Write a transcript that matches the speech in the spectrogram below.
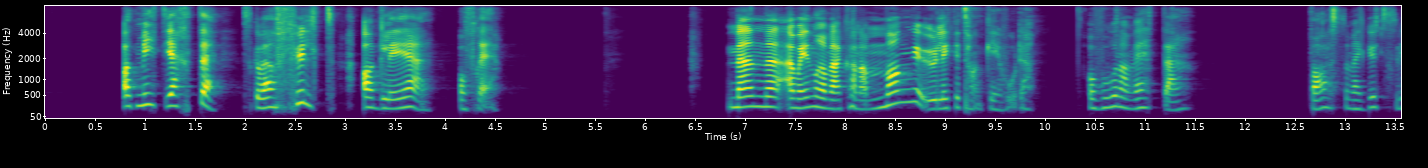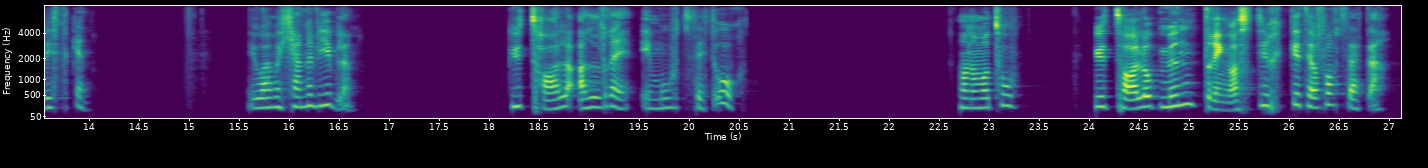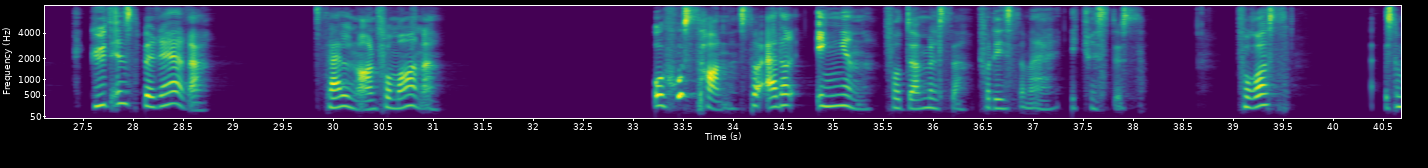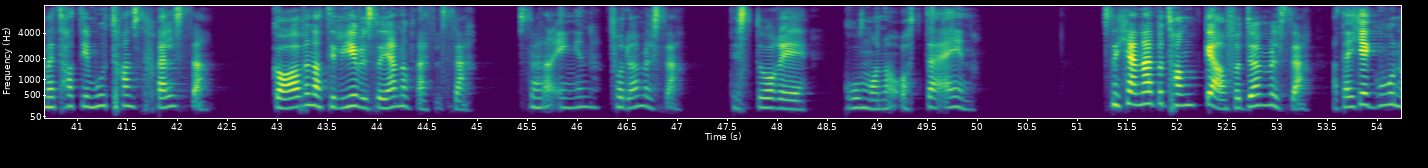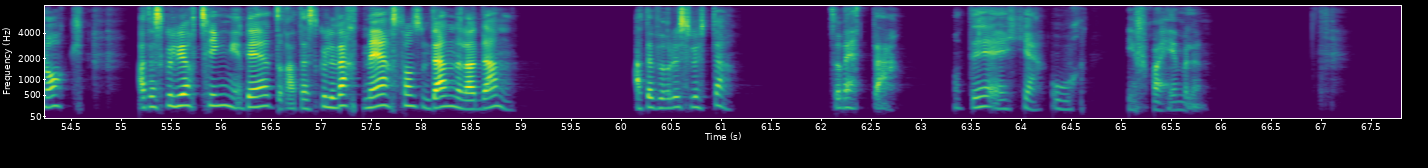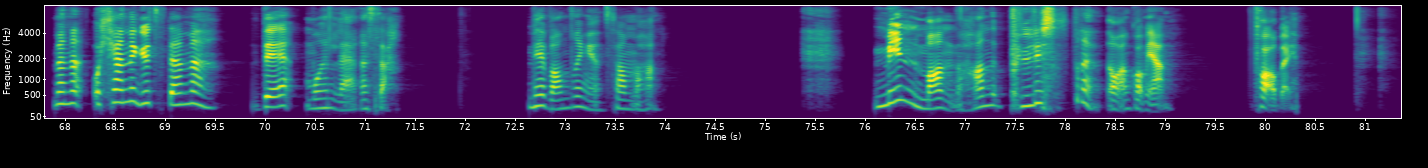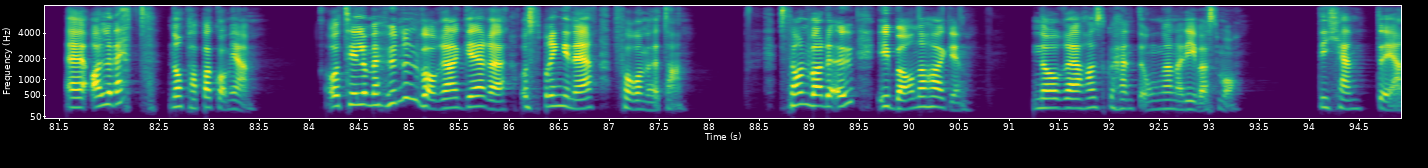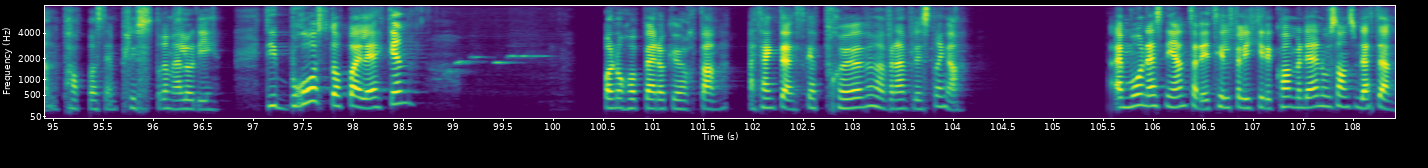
At mitt hjerte skal være fylt av glede og fred. Men eh, jeg må innrømme jeg kan ha mange ulike tanker i hodet. Og hvordan vet jeg hva som er Guds hvisken? Jo, jeg må kjenne Bibelen. Gud taler aldri imot sitt ord. Og nummer to Gud taler oppmuntring og styrke til å fortsette. Gud inspirerer selv når han formaner. Og hos han så er det ingen fordømmelse for de som er i Kristus. For oss som er tatt imot hans frelse, gaven av tilgivelse og gjenopprettelse, så er det ingen fordømmelse. Det står i Romerne 8,1. Så kjenner jeg på tanker og fordømmelse, at jeg ikke er god nok. At jeg skulle gjøre ting bedre, at jeg skulle vært mer sånn som den eller den. At jeg burde slutte. Så vet jeg og det er ikke ord ifra himmelen. Men å kjenne Guds stemme, det må en lære seg. Med vandringen sammen med han. Min mann han plystrer når han kommer hjem fra arbeid. Eh, alle vet når pappa kommer hjem. Og til og med hunden vår reagerer og springer ned for å møte ham. Sånn var det òg i barnehagen når eh, han skulle hente ungene da de var små. De kjente igjen pappa sin plystremelodi. De brå stoppa i leken. Og nå håper jeg dere hørte han. Jeg tenkte skal jeg prøve meg på den plystringa. Jeg må nesten gjenta det i tilfelle ikke det kom, men det er noe sånn som dette.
